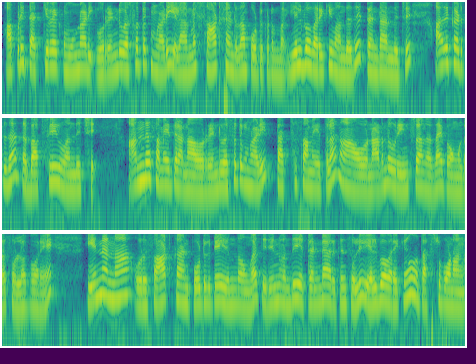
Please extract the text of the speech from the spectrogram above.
அப்படி தைக்கிறதுக்கு முன்னாடி ஒரு ரெண்டு வருஷத்துக்கு முன்னாடி எல்லாருமே ஷார்ட் ஹேண்டு தான் போட்டுக்கிட்டு இருந்தோம். இயல்பு வரைக்கும் வந்தது ட்ரெண்டாக இருந்துச்சு. அதுக்கடுத்து தான் இந்த பஃப் ஸ்லீவ் வந்துச்சு. அந்த சமயத்தில் நான் ஒரு ரெண்டு வருஷத்துக்கு முன்னாடி தச்ச சமயத்தில் நான் ஒரு- நடந்த ஒரு இன்சிடென்ட் தான் இப்போ உங்கள்கிட்ட சொல்ல போகிறேன் என்னென்னா ஒரு ஷார்ட் கேன் போட்டுக்கிட்டே இருந்தவங்க திடீர்னு வந்து ட்ரெண்டாக இருக்குன்னு சொல்லி எல்போ வரைக்கும் தச்சுட்டு போனாங்க.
